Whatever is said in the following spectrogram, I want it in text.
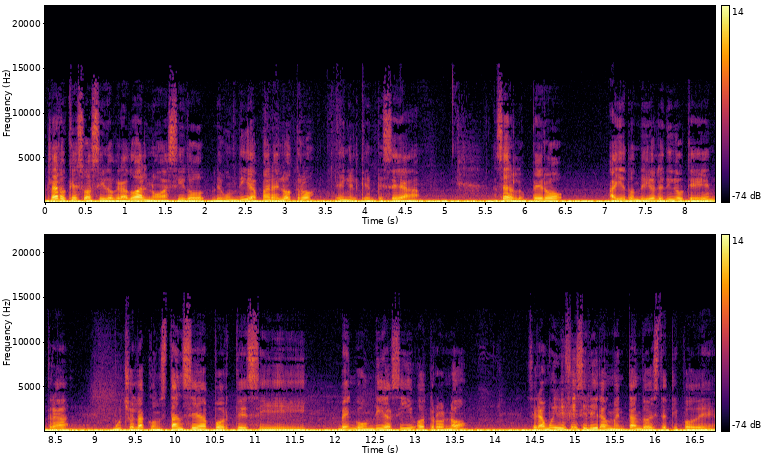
Claro que eso ha sido gradual, no ha sido de un día para el otro en el que empecé a hacerlo, pero ahí es donde yo les digo que entra mucho la constancia porque si vengo un día sí, otro no, será muy difícil ir aumentando este tipo de,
